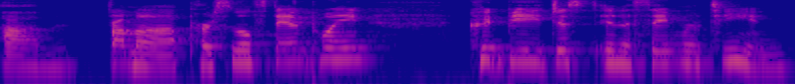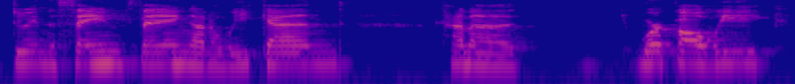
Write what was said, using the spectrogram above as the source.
Um, from a personal standpoint, could be just in the same routine, doing the same thing on a weekend, kind of work all week.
